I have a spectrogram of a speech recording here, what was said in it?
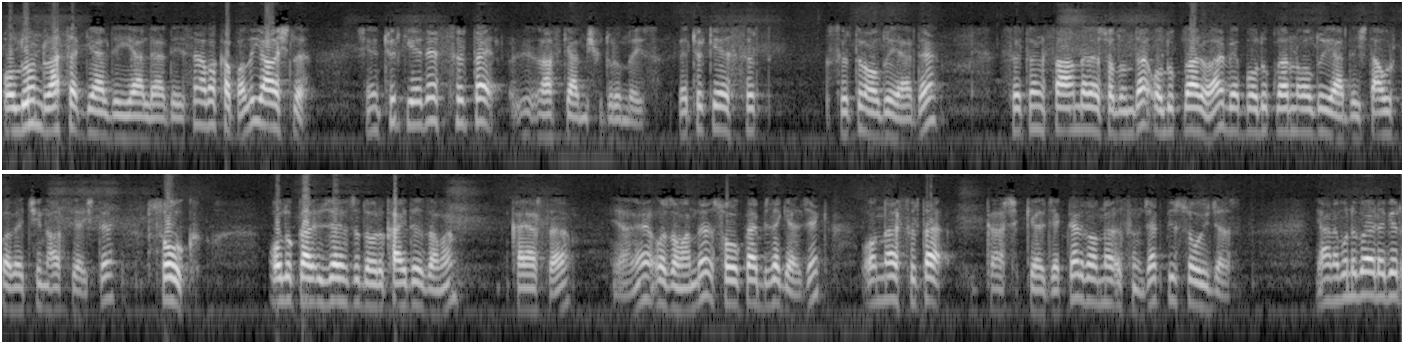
oluğun rast geldiği yerlerde ise hava kapalı, yağışlı. Şimdi Türkiye'de sırta rast gelmiş bir durumdayız. Ve Türkiye sırt sırtın olduğu yerde sırtın sağında ve solunda oluklar var ve bu olukların olduğu yerde işte Avrupa ve Çin, Asya işte soğuk. Oluklar üzerimize doğru kaydığı zaman kayarsa yani o zaman da soğuklar bize gelecek. Onlar sırta karşı gelecekler ve onlar ısınacak. Biz soğuyacağız. Yani bunu böyle bir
